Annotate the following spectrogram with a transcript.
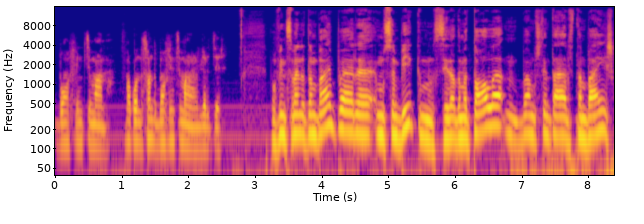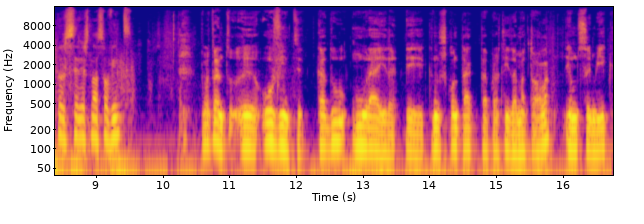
bom fim de semana. Uma continuação de bom fim de semana, melhor dizer. Bom fim de semana também para Moçambique, cidade da Matola. Vamos tentar também esclarecer este nosso ouvinte. Portanto, eh, ouvinte Cadu Moreira, eh, que nos contacta a partir da Matola, em Moçambique,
